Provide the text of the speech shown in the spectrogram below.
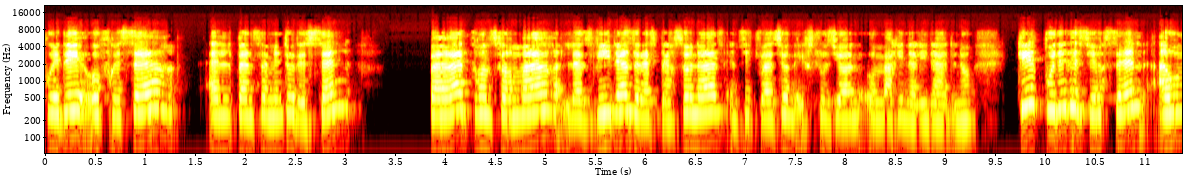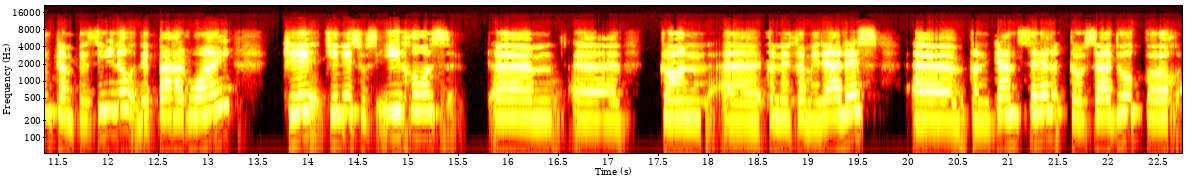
puede ofrecer el pensamiento de Zen para transformar las vidas de las personas en situación de exclusión o marginalidad. ¿no? ¿Qué puede decirse a un campesino de Paraguay que tiene sus hijos um, uh, con, uh, con, enfermedades, uh, con cáncer causado por,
